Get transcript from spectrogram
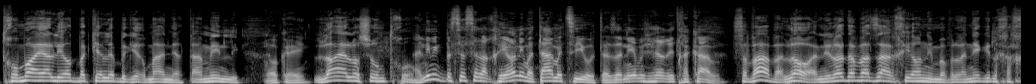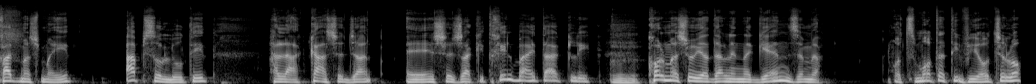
תחומו היה להיות בכלא בגרמניה, תאמין לי. אוקיי. לא היה לו שום תחום. אני מתבסס על ארכיונים, אתה המציאות, אז אני משאר איתך קו. סבבה, לא, אני לא יודע מה זה ארכיונים, אבל אני אגיד לך חד משמעית, אבסולוטית, הלהקה שג'אן, אה, שז'אק התחיל בה הייתה הקליק. Mm-hmm. כל מה שהוא ידע לנגן זה העוצמות הטבעיות שלו,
